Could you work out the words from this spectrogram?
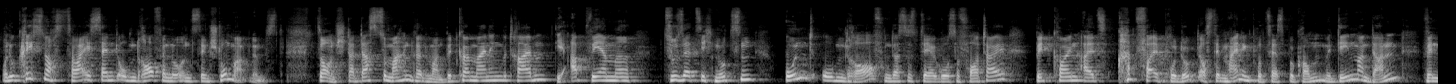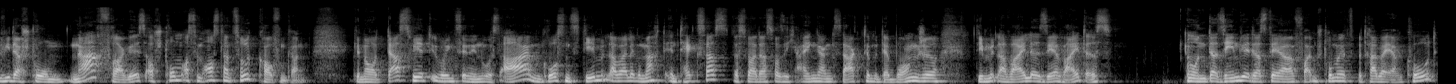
und du kriegst noch zwei Cent obendrauf, wenn du uns den Strom abnimmst. So, und statt das zu machen, könnte man Bitcoin-Mining betreiben, die Abwärme zusätzlich nutzen und obendrauf, und das ist der große Vorteil, Bitcoin als Abfallprodukt aus dem Mining-Prozess bekommen, mit dem man dann, wenn wieder Strom Nachfrage ist, auch Strom aus dem Ausland zurückkaufen kann. Genau das wird übrigens in den USA im großen Stil mittlerweile gemacht, in Texas. Das war das, was ich eingangs sagte mit der Branche, die mittlerweile sehr weit ist. Und da sehen wir, dass der vor allem Stromnetzbetreiber Aircode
